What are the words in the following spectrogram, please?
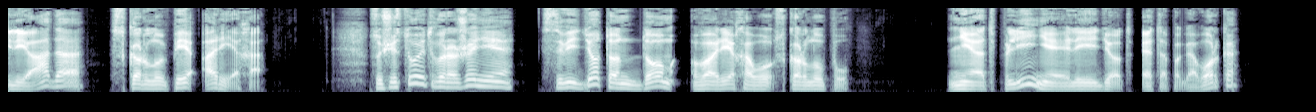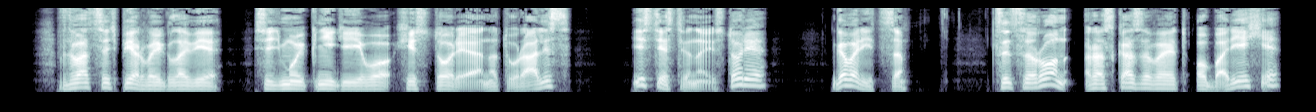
Илиада в скорлупе ореха. Существует выражение «сведет он дом в орехову скорлупу». Не от Плиния ли идет эта поговорка? В 21 главе седьмой книги его «Historia Naturalis» Естественная история, говорится, Цицерон рассказывает об орехе,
